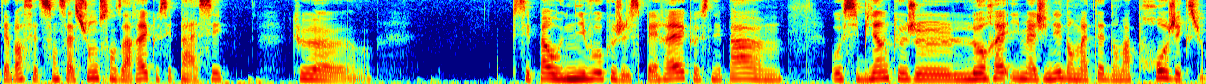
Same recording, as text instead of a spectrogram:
d'avoir cette sensation sans arrêt que c'est pas assez, que euh, c'est pas au niveau que j'espérais, que ce n'est pas aussi bien que je l'aurais imaginé dans ma tête, dans ma projection.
